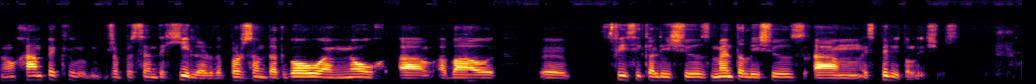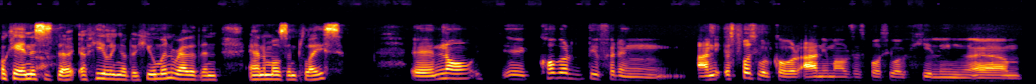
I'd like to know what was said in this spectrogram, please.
No, Hampek represent the healer, the person that go and know uh, about uh, physical issues, mental issues, and spiritual issues. Okay, and this is the healing of the human rather than animals in place. Uh, no, uh, cover different. And it's possible cover animals. It's possible healing um,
